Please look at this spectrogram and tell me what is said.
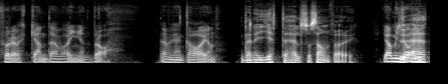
förra veckan, den var inget bra. Den vill jag inte ha igen. Den är jättehälsosam för dig. Ja, men Du, jag, vill, ät,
